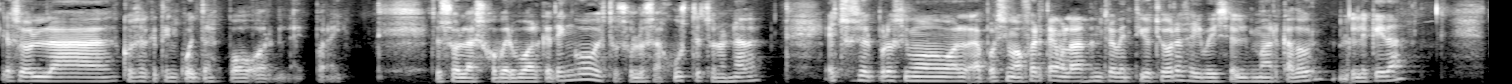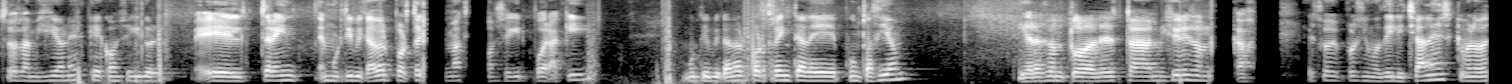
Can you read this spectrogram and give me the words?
que son las cosas que te encuentras por, ahí. Estas son las hoverboard que tengo, estos son los ajustes, esto no es nada. Esto es el próximo, la próxima oferta que me la dan dentro de 28 horas, ahí veis el marcador que le queda. Estas son las misiones que he conseguido el, el, multiplicador por 30 máximo conseguir por aquí. Multiplicador por 30 de puntuación. Y ahora son todas estas misiones son de caja. Esto es el próximo Daily Challenge que me lo,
